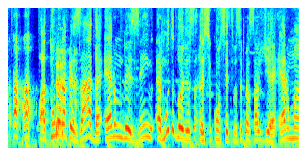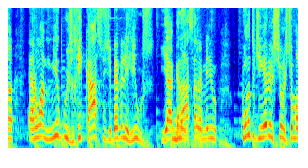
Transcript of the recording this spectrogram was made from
a Turma da Pesada era um desenho, é muito doido esse, conceito, você pensar hoje em dia, era uma, eram amigos ricaços de Beverly Hills. E a graça era meio Quanto dinheiro eles tinham? Eles tinham uma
